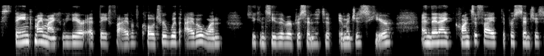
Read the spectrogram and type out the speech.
stained my microglia at day five of culture with IVA1. So you can see the representative images here. And then I quantified the percentage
